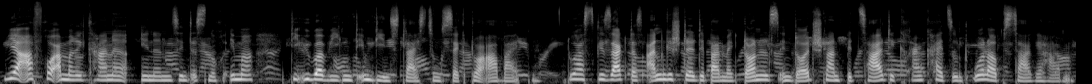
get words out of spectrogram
Wir Afroamerikanerinnen sind es noch immer, die überwiegend im Dienstleistungssektor arbeiten. Du hast gesagt, dass Angestellte bei McDonald's in Deutschland bezahlte Krankheits- und Urlaubstage haben.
